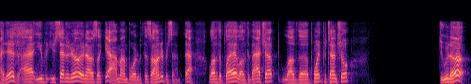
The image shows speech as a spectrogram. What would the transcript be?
I did. I, you you said it earlier, and I was like, yeah, I'm on board with this 100. percent Yeah, love the play, love the matchup, love the point potential. Do it up,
